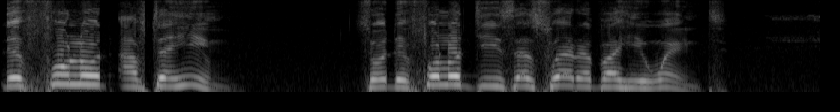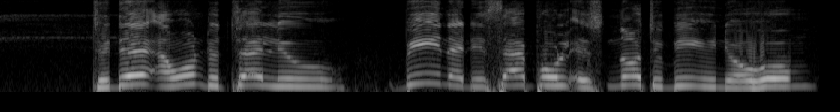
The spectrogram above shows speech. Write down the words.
they followed after him. So they followed Jesus wherever he went. Today, I want to tell you being a disciple is not to be in your home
